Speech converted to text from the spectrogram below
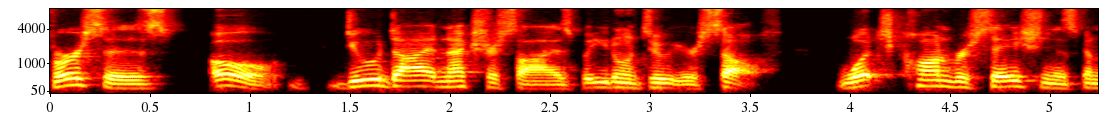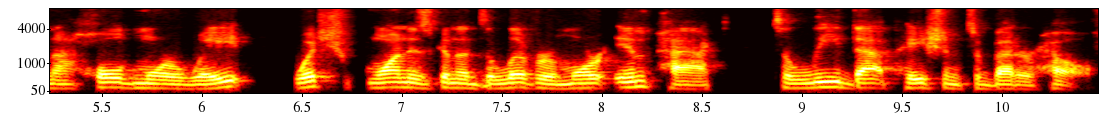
Versus, oh, do a diet and exercise, but you don't do it yourself. Which conversation is going to hold more weight? Which one is going to deliver more impact to lead that patient to better health?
